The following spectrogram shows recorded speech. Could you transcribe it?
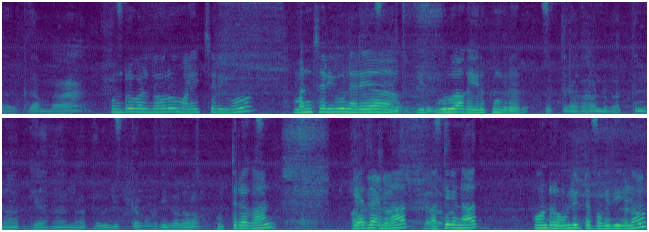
இருக்குதம்மா குன்றுகள் தோறும் மலைச்சரிவும் மண் சரிவும் நிறையா இரு- உருவாக இருக்குங்கிறாரு. உத்தரகாண்ட் பத்ரிநாத் கேதார்நாத் உள்ளிட்ட பகுதிகளும் உத்தரகாண்ட் கேதார்நாத் பத்ரிநாத் போன்ற உள்ளிட்ட பகுதிகளும்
